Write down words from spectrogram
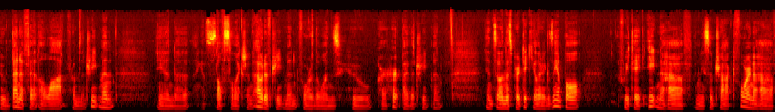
who benefit a lot from the treatment. And uh, I guess, self-selection out of treatment for the ones who are hurt by the treatment. And so in this particular example, if we take 8.5 and we subtract 4.5,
